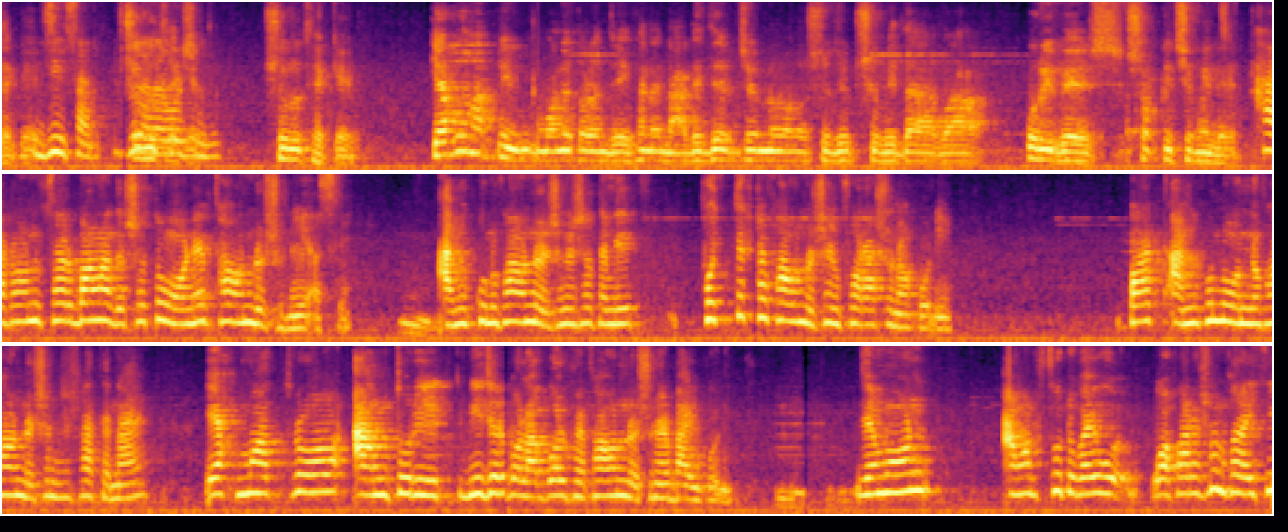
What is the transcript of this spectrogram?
থেকে। শুরু থেকে। কেমন আপনি মনে করেন যে এখানে নারীদের জন্য সুযোগ সুবিধা বা পরিবেশ সবকিছু মিলে? কারণ স্যার বাংলাদেশে তো অনেক ফাউন্ডেশনই আছে। আমি কোনো ফাউন্ডেশনের সাথে আমি প্রত্যেকটা ফাউন্ডেশন পড়াশোনা করি। বাট আমি কোনো অন্য ফাউন্ডেশনের সাথে নাই। একমাত্র আন্তরিক নিজের বলা গল্পের ফাউন্ডেশনের ভাই বোন যেমন আমার ছোট ভাই অপারেশন করাইছি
